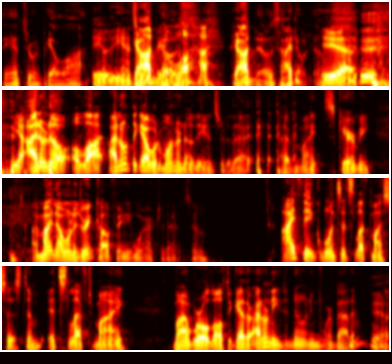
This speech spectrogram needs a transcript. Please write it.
The answer would be a lot. Ew, the answer God would be knows. a lot. God knows. I don't know. yeah, yeah. I don't know a lot. I don't think I would want to know the answer to that. That might scare me. I might not want to drink coffee anymore after that. So, I think once it's left my system, it's left my my world altogether. I don't need to know any more about it. Yeah.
